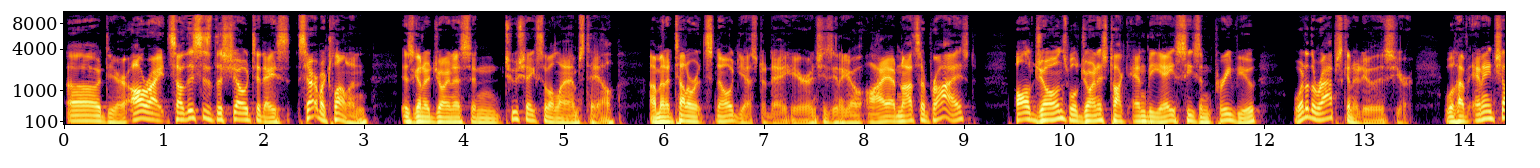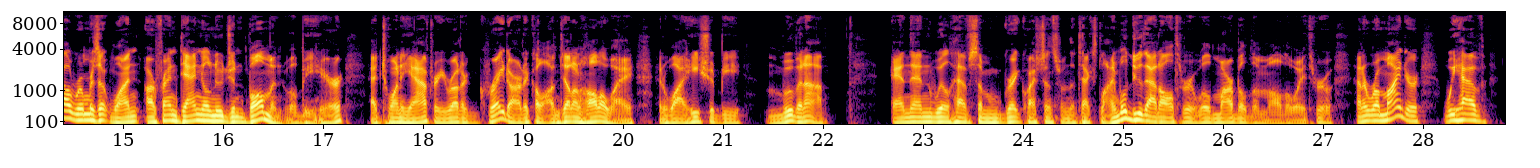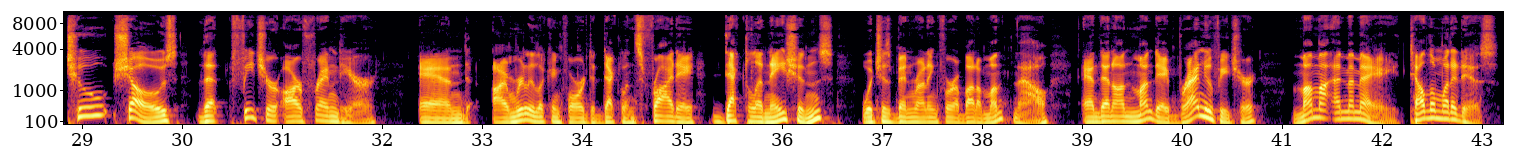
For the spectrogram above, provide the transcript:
Oh dear. All right. So this is the show today. Sarah McClellan is going to join us in two shakes of a lamb's tail. I'm going to tell her it snowed yesterday here, and she's going to go. I am not surprised. Paul Jones will join us talk NBA season preview. What are the Raps going to do this year? We'll have NHL rumors at one. Our friend Daniel Nugent Bowman will be here at 20 after. He wrote a great article on Dylan Holloway and why he should be moving up. And then we'll have some great questions from the text line. We'll do that all through. We'll marble them all the way through. And a reminder we have two shows that feature our friend here. And I'm really looking forward to Declan's Friday Declinations, which has been running for about a month now. And then on Monday, brand new feature, Mama MMA. Tell them what it is.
